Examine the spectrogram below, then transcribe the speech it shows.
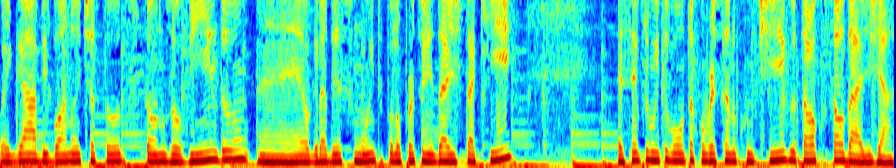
Oi, Gabi, boa noite a todos que estão nos ouvindo. É, eu agradeço muito pela oportunidade de estar aqui. É sempre muito bom estar conversando contigo. Eu tava com saudade já.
